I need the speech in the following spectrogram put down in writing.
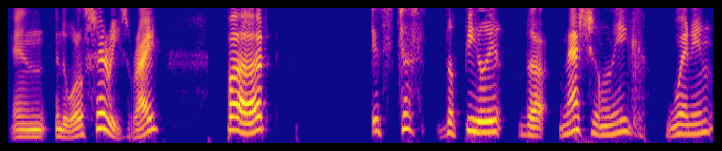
in in the World Series, right? But it's just the feeling the National League winning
